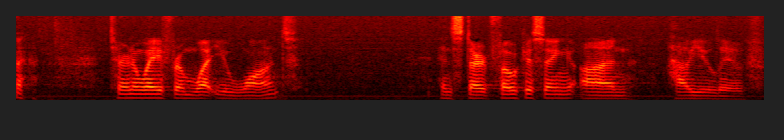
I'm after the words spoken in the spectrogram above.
turn away from what you want and start focusing on how you live.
